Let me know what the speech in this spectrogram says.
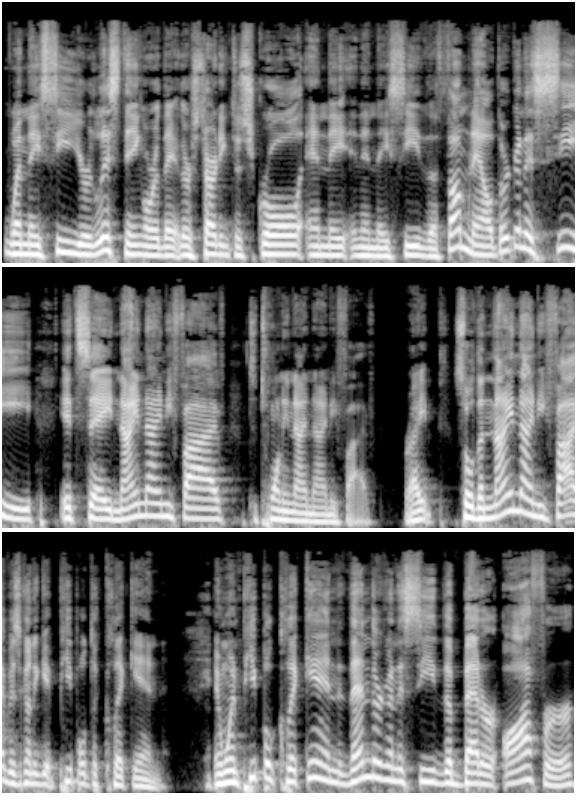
when they see your listing or they, are starting to scroll and they and then they see the thumbnail, they're going to see it say 995 to 29.95 right? So the 995 is going to get people to click in. And when people click in, then they're going to see the better offer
